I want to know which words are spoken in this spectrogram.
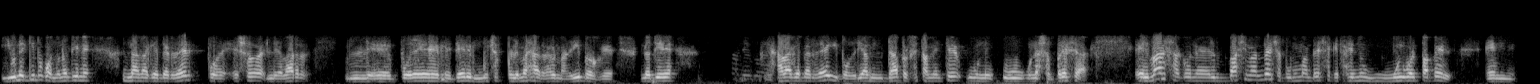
y un equipo cuando no tiene nada que perder, pues eso le va le puede meter muchos problemas al Real Madrid porque no tiene nada que perder y podrían dar perfectamente un- un- una sorpresa. El Barça con el Basi Manresa, pues un Manresa que está haciendo un muy buen papel en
